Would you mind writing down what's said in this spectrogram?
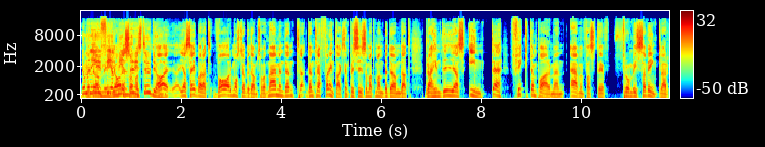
Jo, men det är ju bedömer fel jag bilder som i att, studion. Ja, jag säger bara att VAR måste jag bedömt som att nej men den, den träffar inte axeln, precis som att man bedömde att Brahim Diaz inte fick den på armen, även fast det från vissa vinklar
